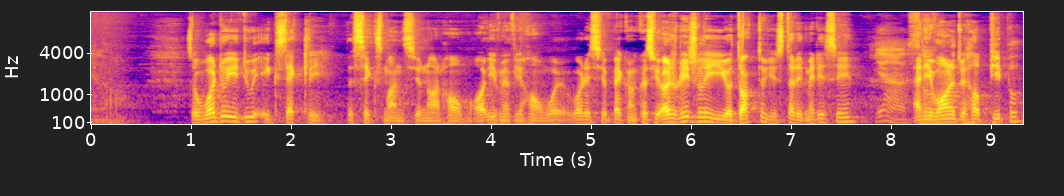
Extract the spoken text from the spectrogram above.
you know. So what do you do exactly the six months you're not home, or even if you're home? What, what is your background? Because you originally you're a doctor, you studied medicine, Yeah. and you wanted to help people,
